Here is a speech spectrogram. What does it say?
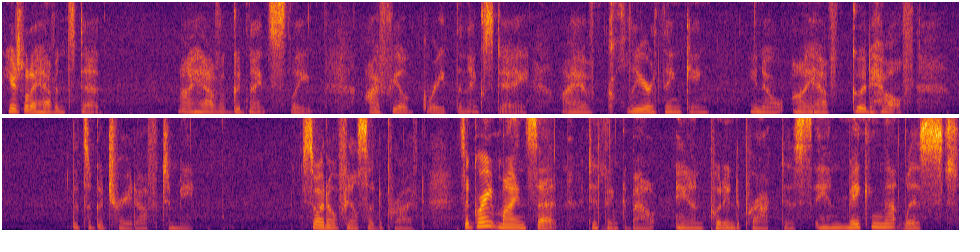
Here's what I have instead I have a good night's sleep. I feel great the next day. I have clear thinking. You know, I have good health. That's a good trade off to me. So I don't feel so deprived. It's a great mindset to think about and put into practice. And making that list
